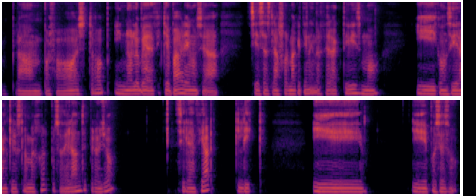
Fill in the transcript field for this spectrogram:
en plan, por favor, stop, y no le voy a decir que paren, o sea, si esa es la forma que tienen de hacer activismo y consideran que es lo mejor, pues adelante, pero yo silenciar, clic. Y, y pues eso,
